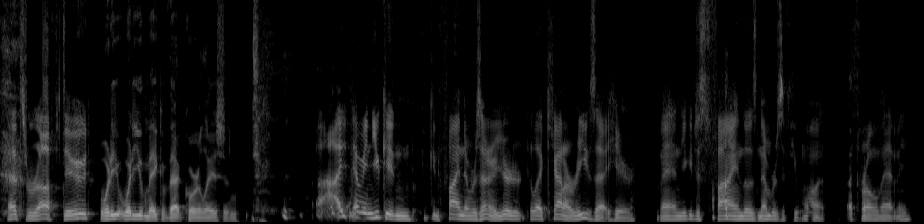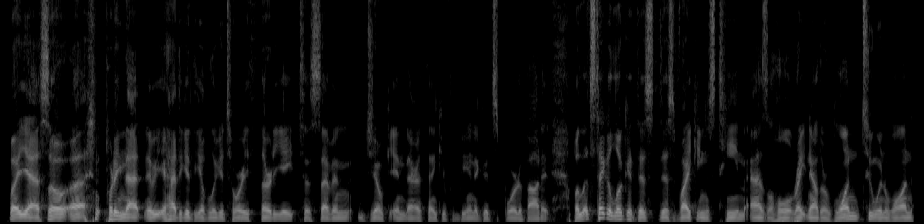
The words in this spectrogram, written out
That's rough, dude. What do you What do you make of that correlation? I, I mean, you can you can find numbers in there. You're, you're like Keanu Reeves out here, man. You can just find those numbers if you want throw them at me. But yeah, so uh, putting that, we had to get the obligatory 38 to 7 joke in there. Thank you for being a good sport about it. But let's take a look at this this Vikings team as a whole. Right now, they're 1 2 and 1.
